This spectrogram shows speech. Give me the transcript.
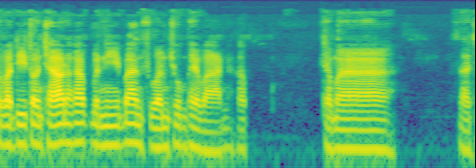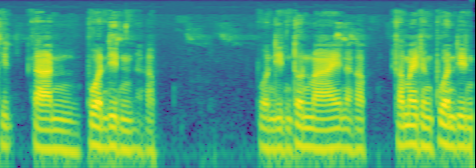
สวัสดีตอนเช้านะครับ วันนี้บ้านสวนชมไผ่หวานนะครับ จะมาสาธิตการพรวนดินนะครับพรวนดินต้นไม้นะครับทำไมถึงพรวนดิน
